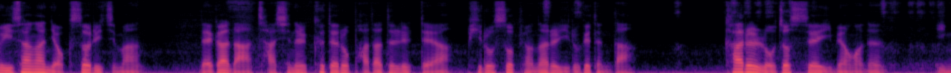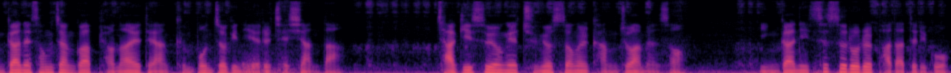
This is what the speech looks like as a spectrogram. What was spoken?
의상한 역설이지만 내가 나 자신을 그대로 받아들일 때야 비로소 변화를 이루게 된다. 카를 로저스의 이 명언은 인간의 성장과 변화에 대한 근본적인 이해를 제시한다. 자기 수용의 중요성을 강조하면서 인간이 스스로를 받아들이고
